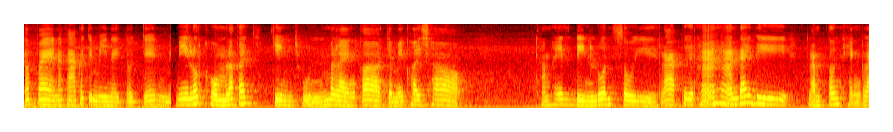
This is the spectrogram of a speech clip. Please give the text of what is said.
กาแฟนะคะก็จะมีไนโตรเจน มีรสขมแล้วก็กลิ่นฉุนแมลงก็จะไม่ค่อยชอบทำให้ดินร่วนซุย รากพืชหาอาหารได้ดีลำต้นแข็งแร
